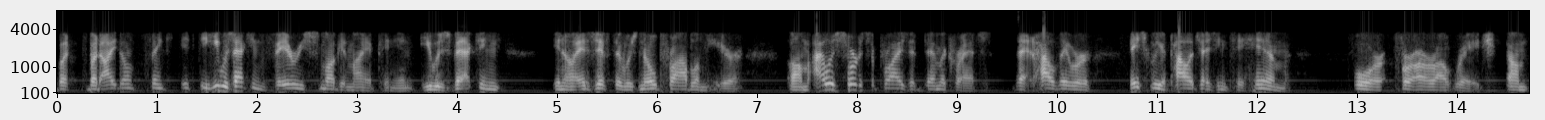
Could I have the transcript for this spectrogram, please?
but but I don't think it, he was acting very smug in my opinion. He was acting you know as if there was no problem here. Um, I was sort of surprised at Democrats that how they were basically apologizing to him for for our outrage. Um,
